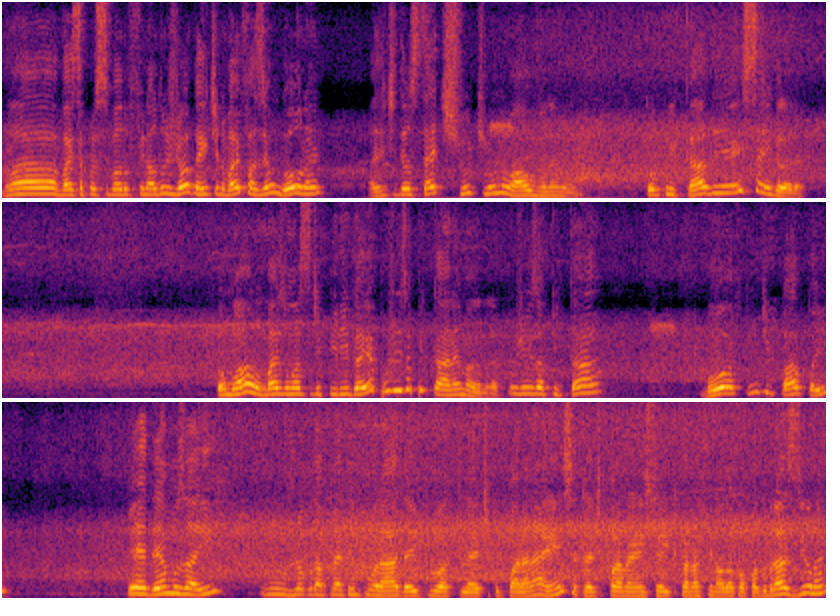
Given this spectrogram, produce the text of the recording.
Lá, vai se aproximando do final do jogo. A gente não vai fazer um gol, né? A gente deu 7 chutes um no alvo, né, mano? Complicado e é isso aí, galera. Vamos lá, mais um lance de perigo aí. É pro juiz apitar, né, mano? É pro juiz apitar. Boa, fim de papo aí. Perdemos aí no jogo da pré-temporada aí pro Atlético Paranaense. Atlético Paranaense aí que tá na final da Copa do Brasil, né?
